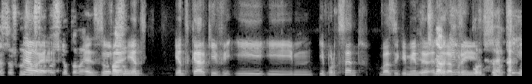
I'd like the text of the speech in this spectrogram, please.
essas coisas Não, é, que ele também a zona um... entre, entre Kharkiv e, e, e Porto Santo. Basicamente, andará por aí. Sim.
